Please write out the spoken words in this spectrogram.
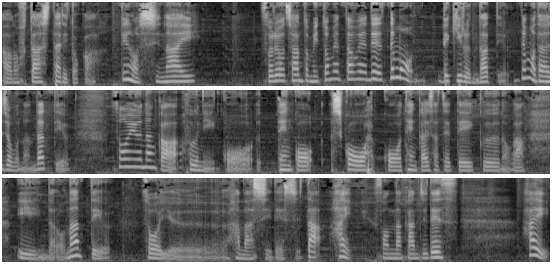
あの蓋したりとかっていうのをしないそれをちゃんと認めた上ででもできるんだっていうでも大丈夫なんだっていうそういうなんか風にこう転校思考をこう展開させていくのがいいんだろうなっていうそういう話でした。はいそんな感じです。はい、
